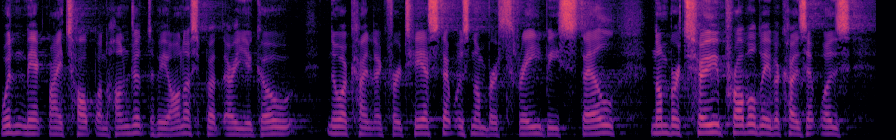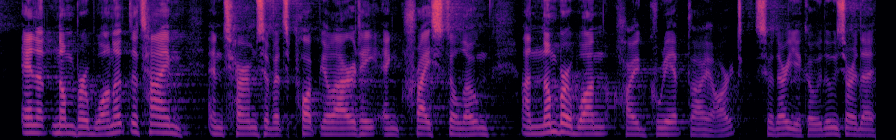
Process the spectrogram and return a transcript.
Wouldn't make my top 100, to be honest, but there you go. No accounting for taste. It was number three, Be Still. Number two, probably because it was in at number one at the time in terms of its popularity in Christ alone. And number one, How Great Thou Art. So there you go. Those are the,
